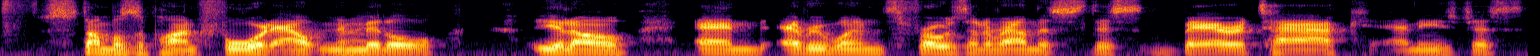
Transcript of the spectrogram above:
stumbles upon Ford out in the middle, you know, and everyone's frozen around this this bear attack, and he's just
